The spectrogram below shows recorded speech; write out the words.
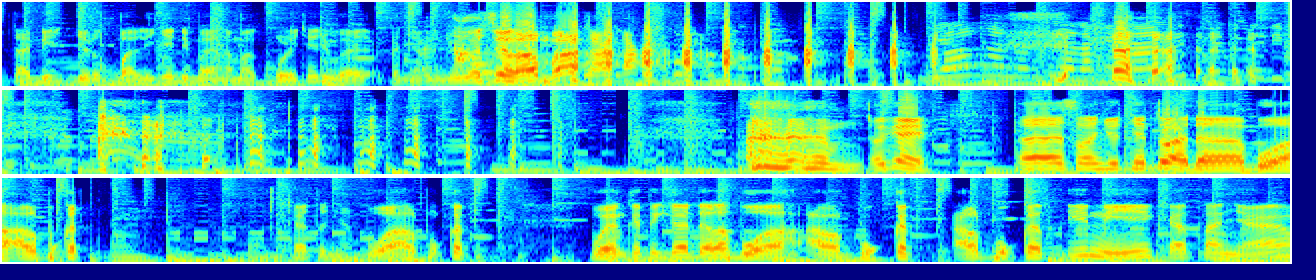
tadi jeruk balinya di mana sama kulitnya juga kenyang juga sih lama. Jangan nanti anaknya nangis bisa dibikin Oke, uh, selanjutnya tuh ada buah alpukat. Katanya buah alpukat. Buah yang ketiga adalah buah alpukat. Alpukat ini katanya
